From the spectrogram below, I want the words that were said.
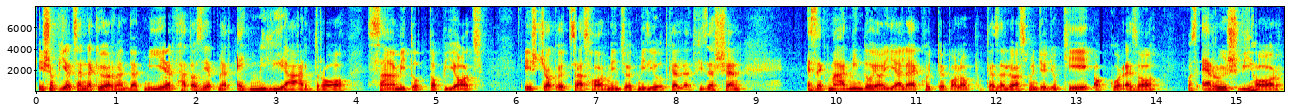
és a piac ennek örvendett. Miért? Hát azért, mert egy milliárdra számított a piac, és csak 535 milliót kellett fizessen. Ezek már mind olyan jelek, hogy több alapkezelő azt mondja, hogy oké, okay, akkor ez a, az erős vihar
